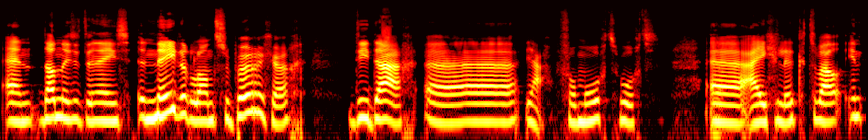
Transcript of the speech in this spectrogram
En dan is het ineens een Nederlandse burger die daar uh, ja, vermoord wordt uh, eigenlijk. Terwijl in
